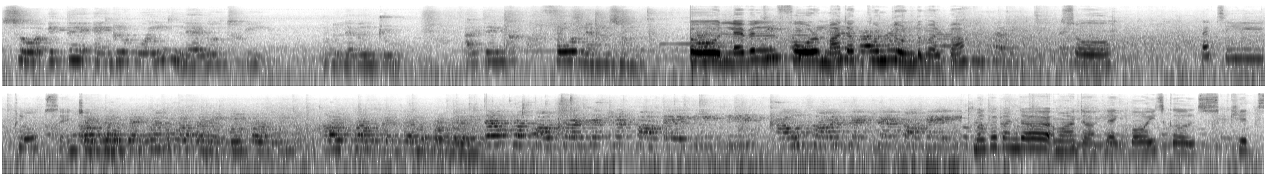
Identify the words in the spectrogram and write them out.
So इतने एंगल हुई level 3 into level 2 I think four levels level 4 mata kuntu undu malpa. So let's see clothes and jewelry. Malpa panda mata like boys girls kids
